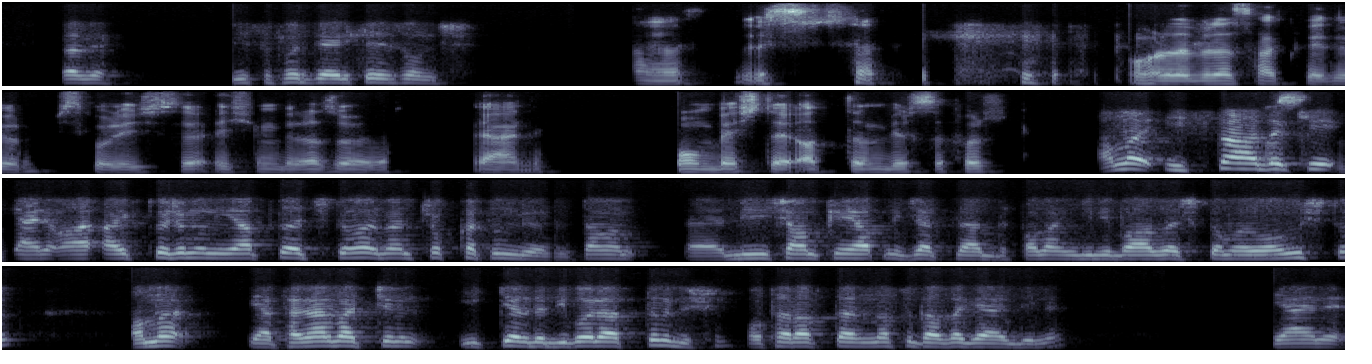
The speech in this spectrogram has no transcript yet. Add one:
Tabii. 1-0 tehlikeli sonuç. Evet. Orada biraz hak veriyorum. Psikolojisi eşim biraz öyle. Yani 15'te attığım 1-0 Ama iç sahadaki Aslında. yani Ay- Aykut Hocam'ın yaptığı açıklamalar ben çok katılmıyorum. Tamam e, bizi şampiyon yapmayacaklardı falan gibi bazı açıklamalar olmuştu. Ama ya Fenerbahçe'nin ilk yarıda bir gol attığını düşün. O taraftar nasıl gaza geldiğini. Yani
